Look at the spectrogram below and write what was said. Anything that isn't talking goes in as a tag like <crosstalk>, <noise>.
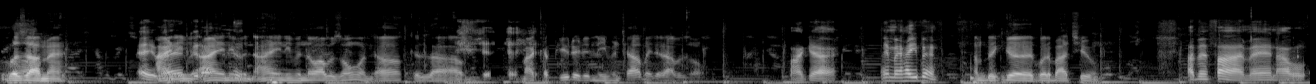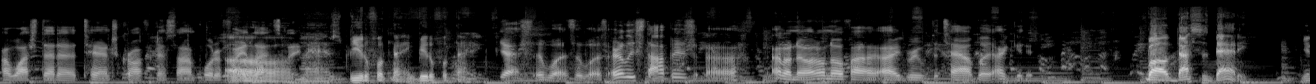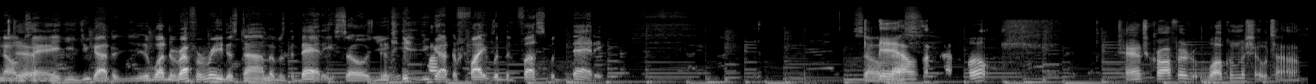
What's up, man? Hey man, I ain't, even, I ain't even I ain't even know I was on, dog, because um, <laughs> my computer didn't even tell me that I was on. My guy. Hey man, how you been? I'm been good. What about you? I've been fine, man. I, I watched that uh Terrence Crawford and Simon Porter fight last Oh night. man, it's a beautiful thing, beautiful thing. Yes, it was. It was early stoppage. Uh, I don't know. I don't know if I, I agree with the towel, but I get it. Well, that's his daddy. You know what I'm saying? You, you got to. It wasn't the referee this time. It was the daddy. So you <laughs> you got to fight with the fuss with the daddy. So yeah, I was like, well, Terrence Crawford, welcome to Showtime.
